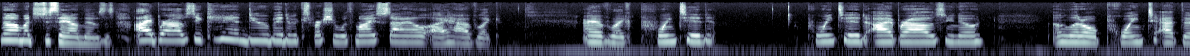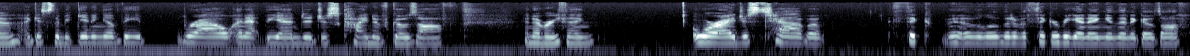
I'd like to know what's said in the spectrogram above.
not much to say on noses. Eyebrows, you can do a bit of expression with my style. I have like I have like pointed pointed eyebrows, you know, a little point at the, I guess, the beginning of the brow, and at the end it just kind of goes off and everything. Or I just have a thick, a little bit of a thicker beginning, and then it goes off.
